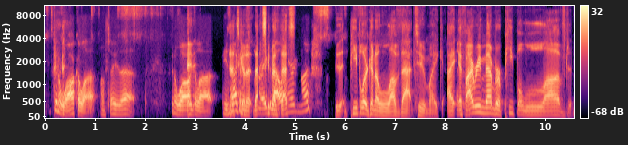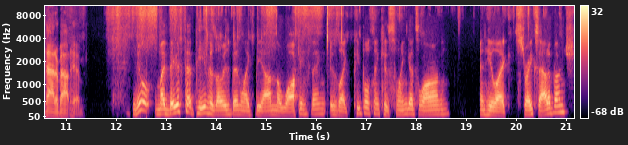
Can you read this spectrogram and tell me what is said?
he's gonna walk a lot. I'll tell you that. He's gonna walk and a lot. He's that's not gonna, gonna that's gonna that's much. people are gonna love that too, Mike. I if I remember, people loved that about him. You know, my biggest pet peeve has always been like beyond the walking thing is like people think his swing gets long and he like strikes out a bunch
